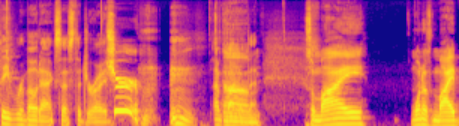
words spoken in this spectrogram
They remote access the droid. Sure, I'm fine um, with that. So my one of my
